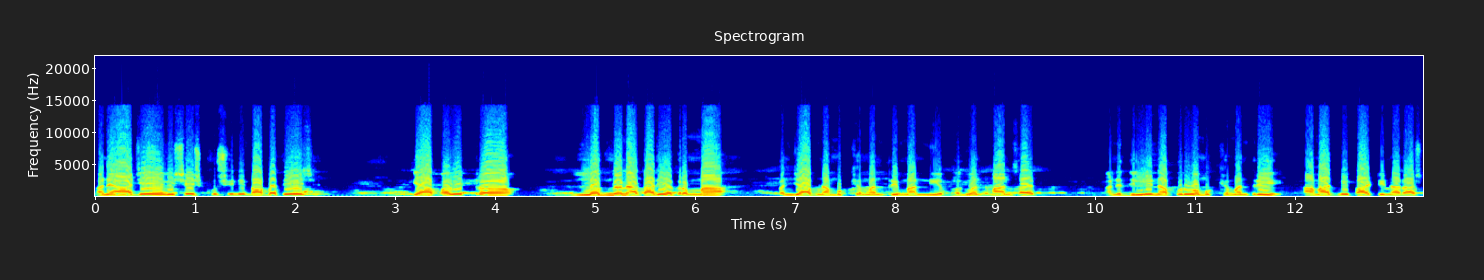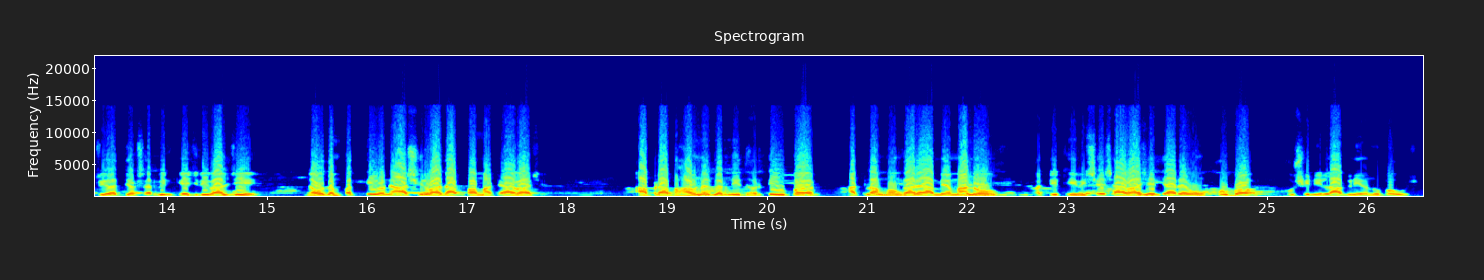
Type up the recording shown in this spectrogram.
અને આજે વિશેષ ખુશીની બાબત એ છે કે આ પવિત્ર લગ્નના કાર્યક્રમમાં પંજાબના મુખ્યમંત્રી માનનીય ભગવંત માન સાહેબ અને દિલ્હીના પૂર્વ મુખ્યમંત્રી આમ આદમી પાર્ટીના રાષ્ટ્રીય અધ્યક્ષ અરવિંદ કેજરીવાલજી નવદંપતિઓને આશીર્વાદ આપવા માટે આવ્યા છે. આપણા ભાવનગરની ધરતી ઉપર આટલા મોંઘારા મહેમાનો અતિથિ વિશેષ આવ્યા છે ત્યારે હું ખૂબ ખુશીની લાગણી અનુભવું છું.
